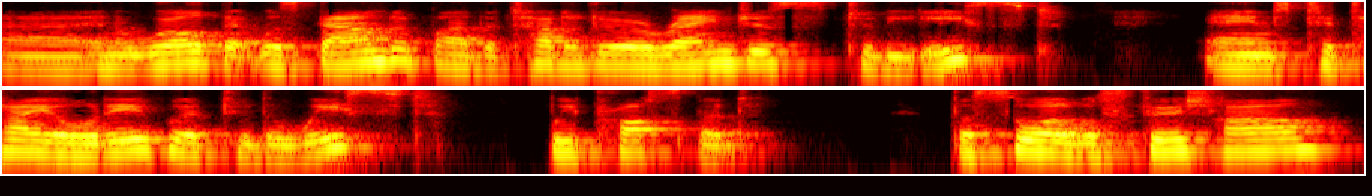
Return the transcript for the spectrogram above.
uh, in a world that was bounded by the Tararua Ranges to the east and Te Tai to the west, we prospered. The soil was fertile,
